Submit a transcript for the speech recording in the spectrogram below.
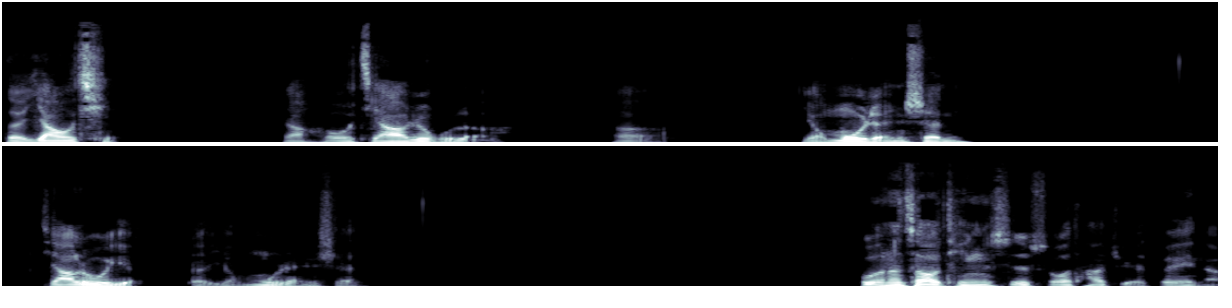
的邀请。然后加入了，呃，有牧人生，加入有的有牧人生。不过呢，赵婷是说她绝对呢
